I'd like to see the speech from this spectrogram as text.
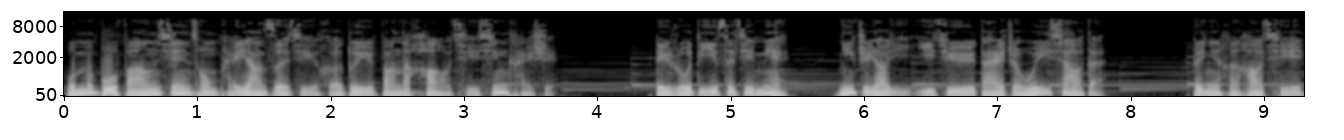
我们不妨先从培养自己和对方的好奇心开始，例如第一次见面，你只要以一句带着微笑的。对你很好奇，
